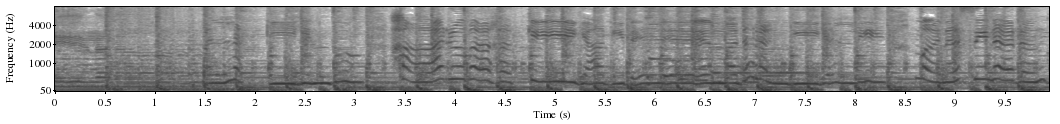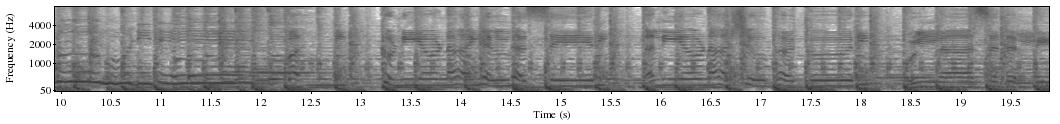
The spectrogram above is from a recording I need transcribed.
ಮೇಲನ ಪಲ್ಲಕ್ಕಿ ಎಂದು ಹಾರುವ ಹಕ್ಕಿಯಾಗಿದೆ. ಮದರಂಗಿಯಲ್ಲಿ ಮನಸ್ಸಿನ ರಂಗು ಮೂಡಿದೆ. ಬನ್ನಿ ಕುಣಿಯೋಣ ಎಲ್ಲ ಸೇರಿ ನಲಿಯೋಣ ಶುಭ ಕೋರಿ ಉಲ್ಲಾಸದಲ್ಲಿ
